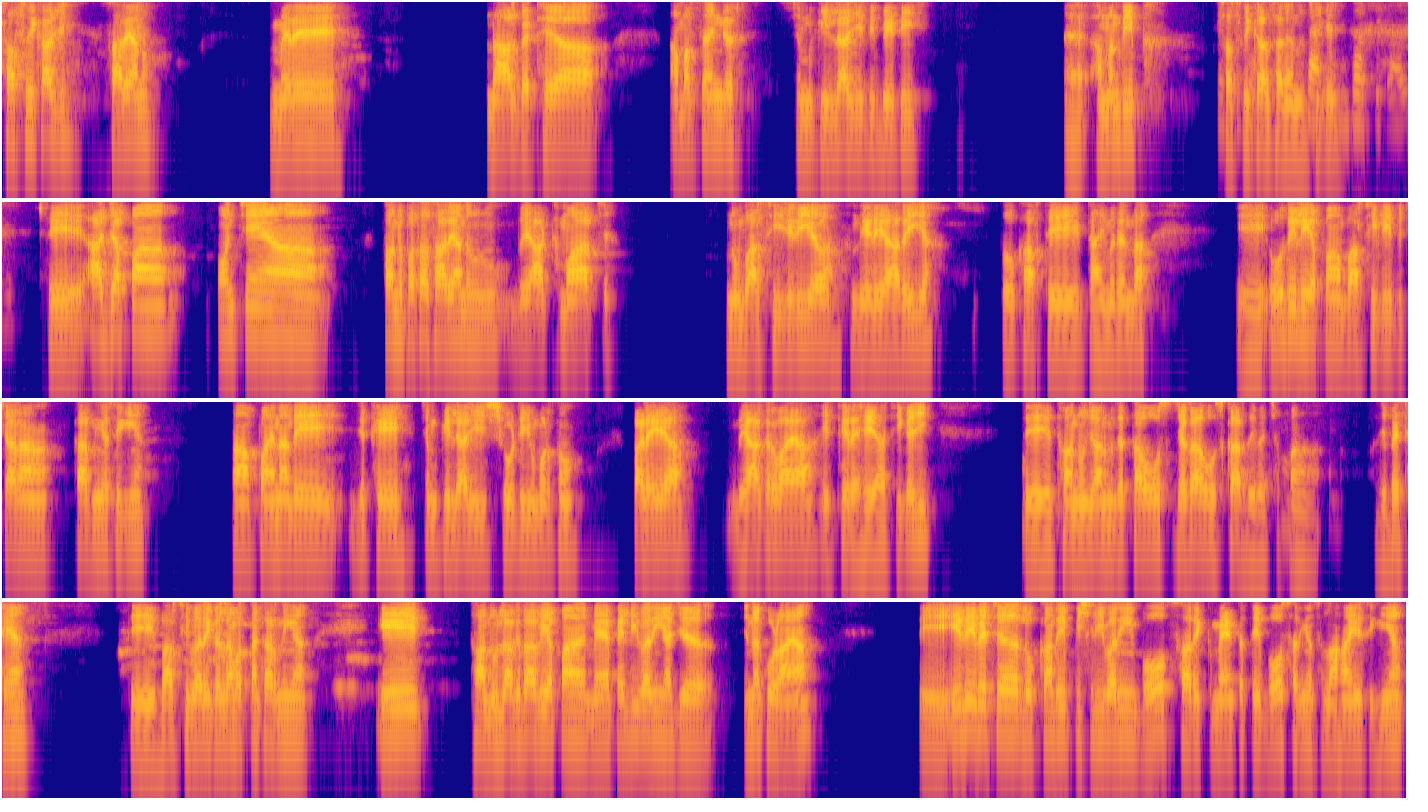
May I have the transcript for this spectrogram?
ਸਤਿ ਸ੍ਰੀ ਅਕਾਲ ਜੀ ਸਾਰਿਆਂ ਨੂੰ। ਮੇਰੇ ਨਾਲ ਬੈਠੇ ਆ ਅਮਰ ਸਿੰਘ ਚਮਕੀਲਾ ਜੀ ਦੀ ਬੇਟੀ ਹੈ ਅਮਨਦੀਪ। ਸਤਿ ਸ੍ਰੀ ਅਕਾਲ ਸਾਰਿਆਂ ਨੂੰ ਠੀਕ ਹੈ ਜੀ? ਸਤਿ ਸ਼੍ਰੀ ਅਕਾਲ ਜੀ। ਤੇ ਅੱਜ ਆਪਾਂ ਪਹੁੰਚੇ ਆ ਤੁਹਾਨੂੰ ਪਤਾ ਸਾਰਿਆਂ ਨੂੰ ਵੀ 8 ਮਾਰਚ ਨੂੰ ਵਰਸੀ ਜਿਹੜੀ ਆ ਨੇੜੇ ਆ ਰਹੀ ਆ ਦੋ ਹਫ਼ਤੇ ਟਾਈਮ ਰਹਿੰਦਾ। ਇਹ ਉਹਦੇ ਲਈ ਆਪਾਂ ਵਰਸੀ ਲਈ ਵਿਚਾਰਾਂ ਕਰਨੀਆਂ ਸੀਗੀਆਂ। ਤਾਂ ਆਪਾਂ ਇਹਨਾਂ ਦੇ ਜਿੱਥੇ ਚਮਕੀਲਾ ਜੀ ਛੋਟੀ ਉਮਰ ਤੋਂ ਪਲੇ ਆ, ਵਿਆਹ ਕਰਵਾਇਆ, ਇੱਥੇ ਰਹੇ ਆ, ਠੀਕ ਹੈ ਜੀ? ਤੇ ਤੁਹਾਨੂੰ ਜਨਮ ਦਿੱਤਾ ਉਸ ਜਗ੍ਹਾ, ਉਸ ਘਰ ਦੇ ਵਿੱਚ ਆਪਾਂ ਅੱਜ ਬੈਠੇ ਆ ਤੇ ਵਾਰਸੀ ਬਾਰੇ ਗੱਲਾਂ ਬਾਤਾਂ ਕਰਨੀਆਂ। ਇਹ ਤੁਹਾਨੂੰ ਲੱਗਦਾ ਵੀ ਆਪਾਂ, ਮੈਂ ਪਹਿਲੀ ਵਾਰੀ ਅੱਜ ਇਹਨਾਂ ਕੋਲ ਆਇਆ। ਤੇ ਇਹਦੇ ਵਿੱਚ ਲੋਕਾਂ ਦੇ ਪਿਛਲੀ ਵਾਰੀ ਬਹੁਤ ਸਾਰੇ ਕਮੈਂਟ ਤੇ ਬਹੁਤ ਸਾਰੀਆਂ ਸਲਾਹਾਂ ਇਹ ਸੀਗੀਆਂ,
